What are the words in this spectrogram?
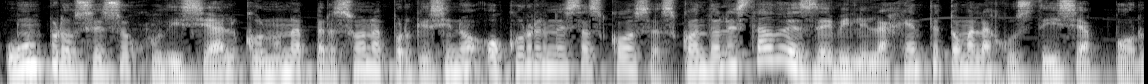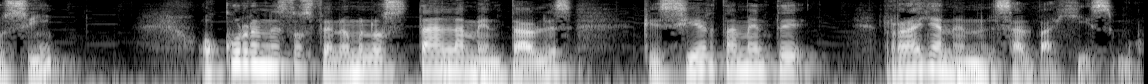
un proceso judicial con una persona, porque si no ocurren estas cosas. Cuando el Estado es débil y la gente toma la justicia por sí, ocurren estos fenómenos tan lamentables que ciertamente rayan en el salvajismo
